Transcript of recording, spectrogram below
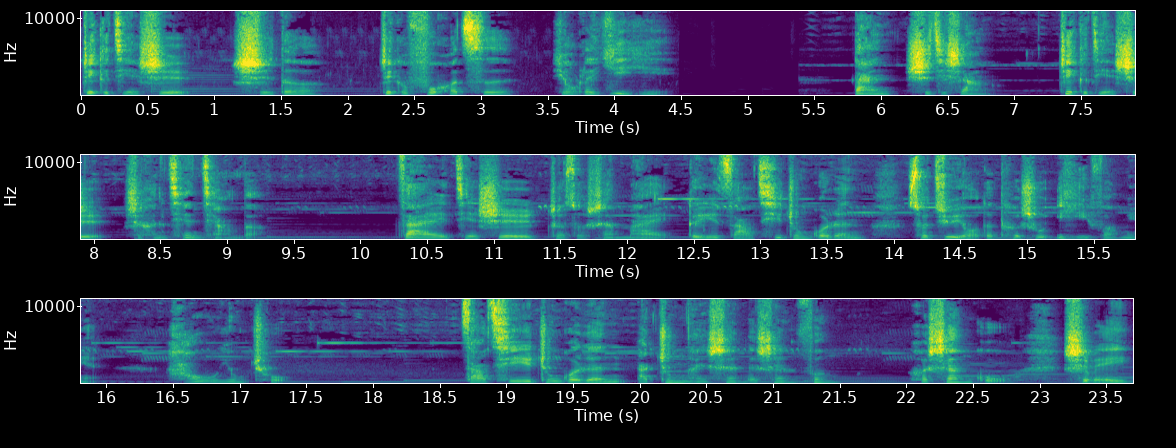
这个解释使得这个复合词有了意义，但实际上，这个解释是很牵强的，在解释这座山脉对于早期中国人所具有的特殊意义方面毫无用处。早期中国人把终南山的山峰和山谷视为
